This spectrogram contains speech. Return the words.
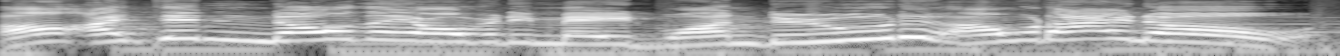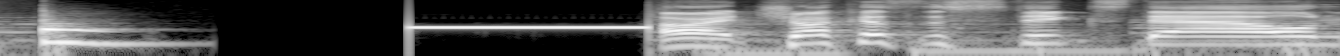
Oh, I didn't know they already made one, dude. How would I know? All right, chuck us the sticks down,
